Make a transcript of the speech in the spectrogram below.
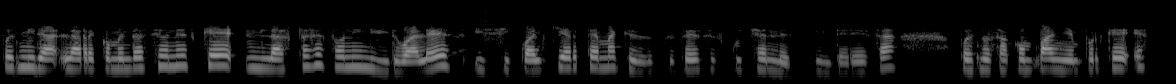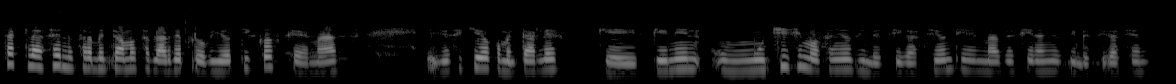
Pues mira, la recomendación es que las clases son individuales y si cualquier tema que, que ustedes escuchan les interesa, pues nos acompañen, porque esta clase no solamente vamos a hablar de probióticos, que además yo sí quiero comentarles que tienen muchísimos años de investigación, tienen más de 100 años de investigación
